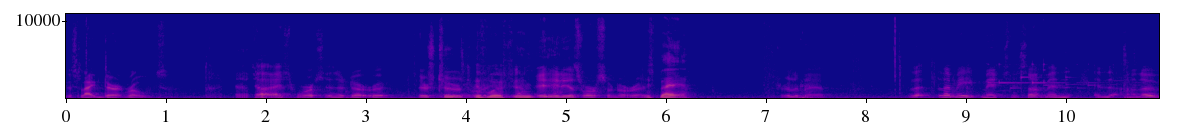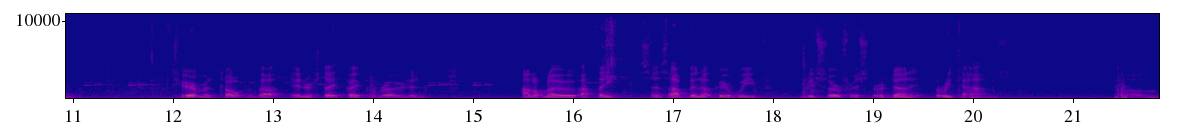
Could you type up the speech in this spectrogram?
just like dirt roads. No, that's worse than a dirt road. There's two or three. It's worse than- It, it is worse than dirt road. It's bad. It's really bad. Let, let me mention something, and, and I know Chairman talked about Interstate Paper Road, and I don't know, I think since I've been up here, we've resurfaced or done it three times. Um,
